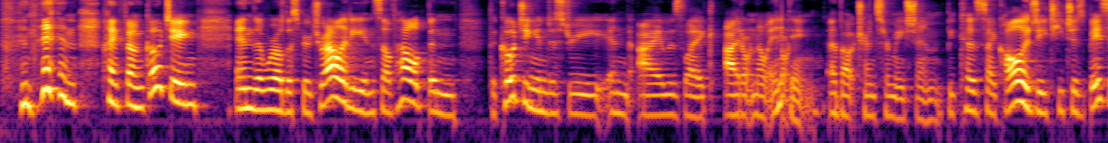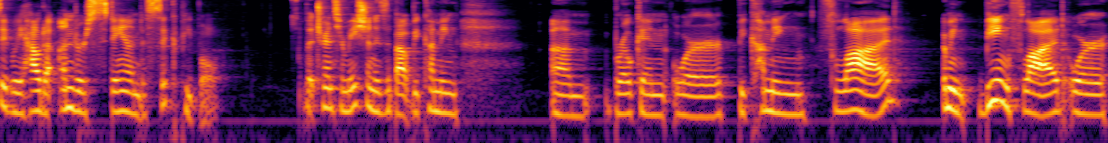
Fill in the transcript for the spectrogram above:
And then I found coaching and the world of spirituality and self help and the coaching industry. And I was like, I don't know anything about transformation because psychology teaches basically how to understand sick people. But transformation is about becoming um, broken or becoming flawed. I mean, being flawed or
